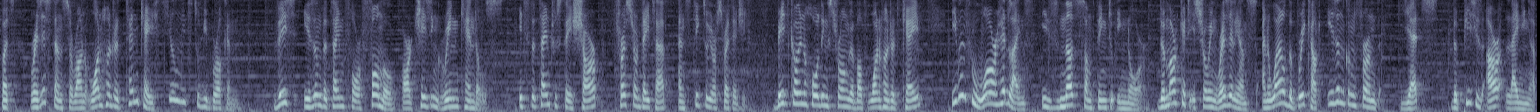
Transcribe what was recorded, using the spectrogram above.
but resistance around 110k still needs to be broken. This isn't the time for FOMO or chasing green candles. It's the time to stay sharp, trust your data, and stick to your strategy. Bitcoin holding strong above 100k even through war headlines, is not something to ignore. The market is showing resilience, and while the breakout isn't confirmed yet, the pieces are lining up.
